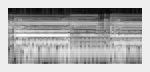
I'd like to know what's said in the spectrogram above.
Loose-lipped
